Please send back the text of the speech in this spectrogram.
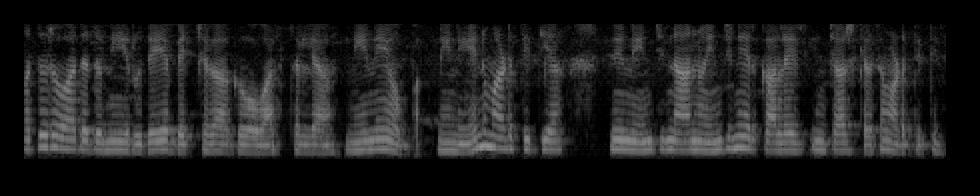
ಮಧುರವಾದ ಧ್ವನಿ ಹೃದಯ ಬೆಚ್ಚಗಾಗುವ ವಾತ್ಸಲ್ಯ. ನೀನೇ ಒಬ್ಬ. ನೀನು ಏನು ಮಾಡುತ್ತಿದ್ದೀಯಾ? ನೀನು ಇಂಜಿ, ನಾನು ಇಂಜಿನಿಯರ್ ಕಾಲೇಜ್ ಇನ್ಚಾರ್ಜ್ ಕೆಲಸ ಮಾಡುತ್ತಿದ್ದೀನಿ.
